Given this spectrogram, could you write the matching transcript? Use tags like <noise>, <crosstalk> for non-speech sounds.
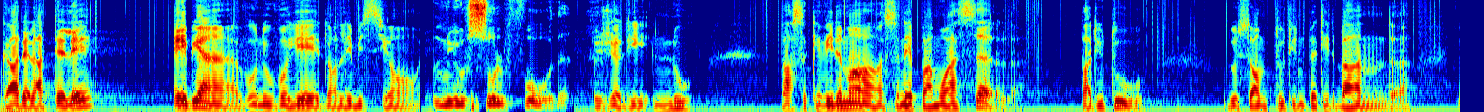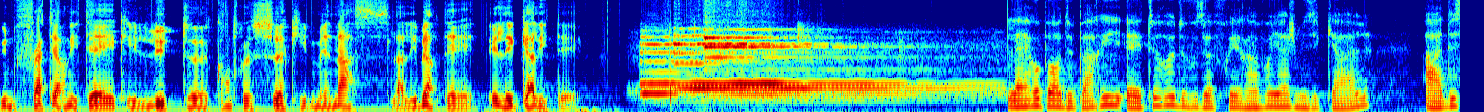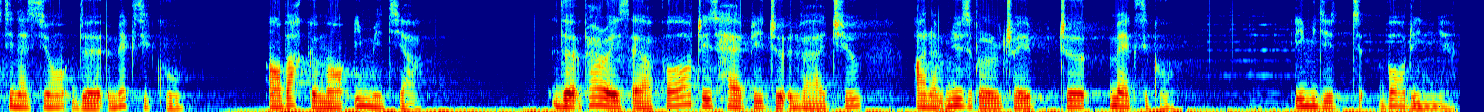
Vous regardez la télé Eh bien, vous nous voyez dans l'émission New Soul Food. Je dis nous. Parce qu'évidemment, ce n'est pas moi seul. Pas du tout. Nous sommes toute une petite bande, une fraternité qui lutte contre ceux qui menacent la liberté et l'égalité. L'aéroport de Paris est heureux de vous offrir un voyage musical à destination de Mexico. Embarquement immédiat. The Paris airport is happy to invite you on a musical trip to Mexico. Immediate boarding.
